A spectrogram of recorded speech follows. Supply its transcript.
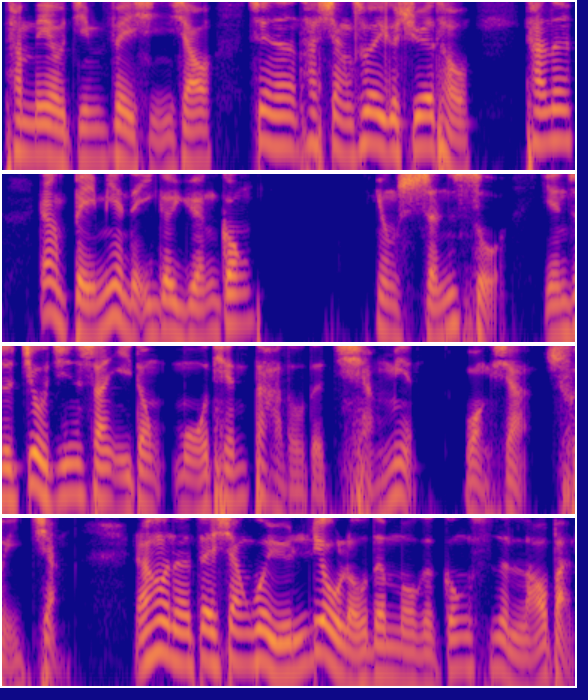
他没有经费行销，所以呢，他想出了一个噱头。他呢，让北面的一个员工用绳索沿着旧金山一栋摩天大楼的墙面往下垂降，然后呢，再向位于六楼的某个公司的老板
